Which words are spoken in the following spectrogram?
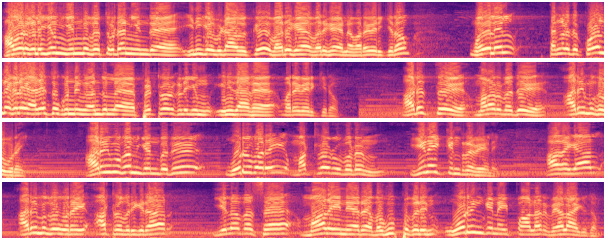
அவர்களையும் இன்முகத்துடன் இந்த இனிக விழாவுக்கு வருக வருக என வரவேற்கிறோம். முதலில் தங்களது குழந்தைகளை அழைத்துக் கொண்டு இங்கு வந்துள்ள பெற்றோர்களையும் இனிதாக வரவேற்கிறோம். அடுத்து மலர்வது அறிமுக உரை. அறிமுகம் என்பது ஒருவரை மற்றொருவருடன் இணைக்கின்ற வேலை. ஆகையால் அறிமுக உரை ஆற்ற வருகிறார் இலவச மாலை நேர வகுப்புகளின் ஒருங்கிணைப்பாளர் வேலாயுதம்.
